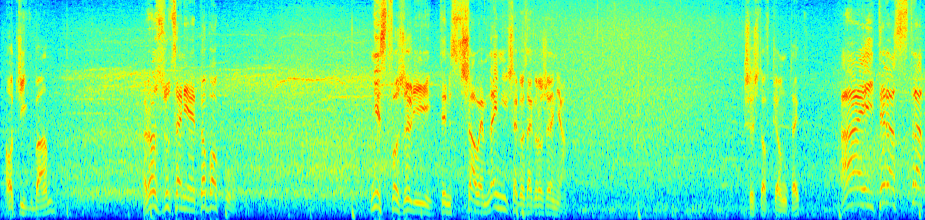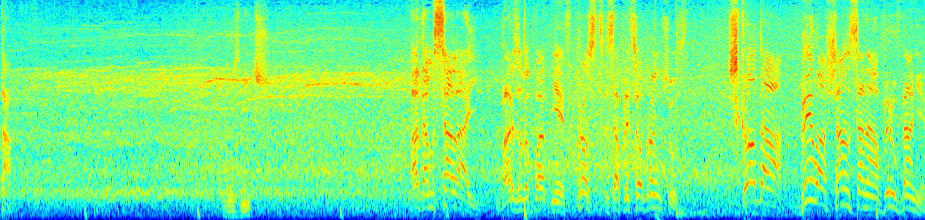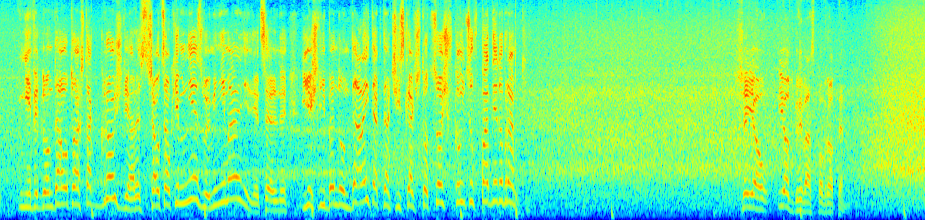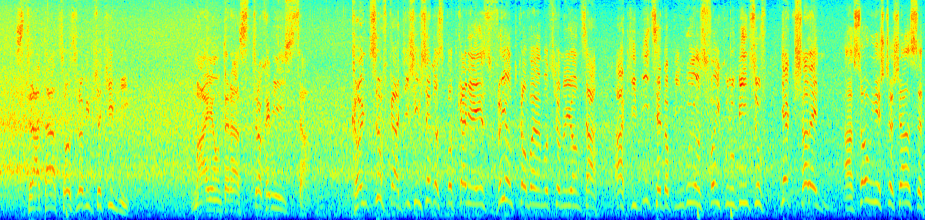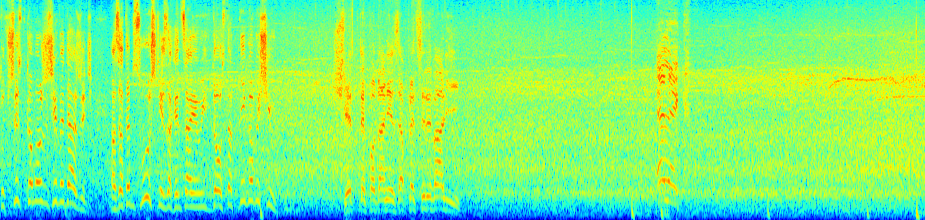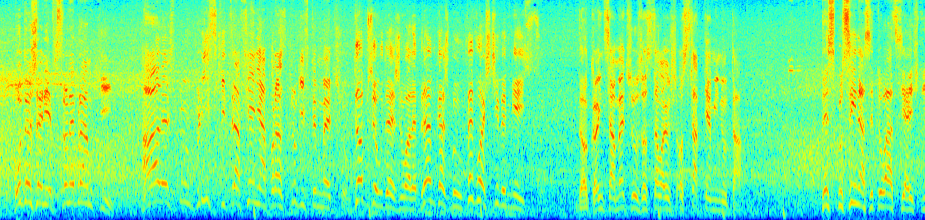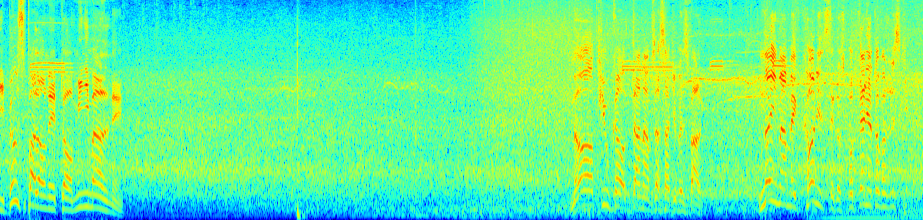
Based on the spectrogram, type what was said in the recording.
Otigba. Rozrzucenie do boku. Nie stworzyli tym strzałem najmniejszego zagrożenia. Krzysztof Piątek. A i teraz strata. Kuznicz. Adam Salaj. Bardzo dokładnie, wprost za plecy obrońców. Szkoda! Była szansa na wyrównanie. Nie wyglądało to aż tak groźnie, ale strzał całkiem niezły, minimalnie niecelny. Jeśli będą dalej tak naciskać, to coś w końcu wpadnie do bramki. Przyjął i odgrywa z powrotem. Strata, co zrobi przeciwnik. Mają teraz trochę miejsca. Końcówka dzisiejszego spotkania jest wyjątkowo emocjonująca, a kibice dopingują swoich ulubieńców jak szaleni. A są jeszcze szanse, tu wszystko może się wydarzyć. A zatem słusznie zachęcają ich do ostatniego wysiłku. Świetne podanie za plecy rywali. Elek! Uderzenie w stronę bramki. Ależ był bliski trafienia po raz drugi w tym meczu. Dobrze uderzył, ale bramkarz był we właściwym miejscu. Do końca meczu została już ostatnia minuta. Dyskusyjna sytuacja, jeśli był spalony, to minimalny. No, piłka oddana w zasadzie bez walki. No i mamy koniec tego spotkania towarzyskiego.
